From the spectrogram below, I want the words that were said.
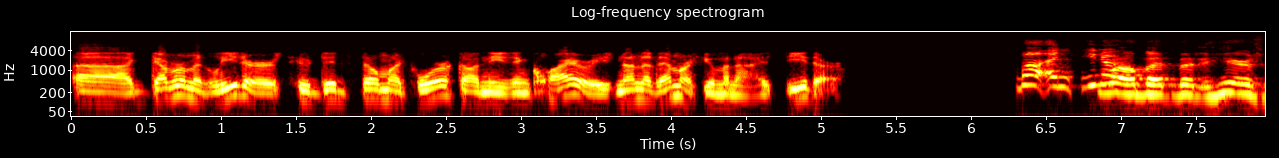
uh, government leaders who did so much work on these inquiries, none of them are humanized either. Well, and you know, well, but but here's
